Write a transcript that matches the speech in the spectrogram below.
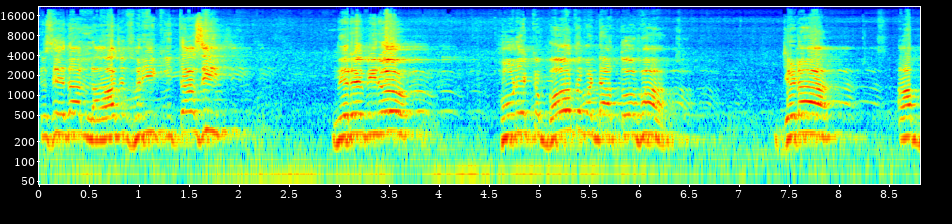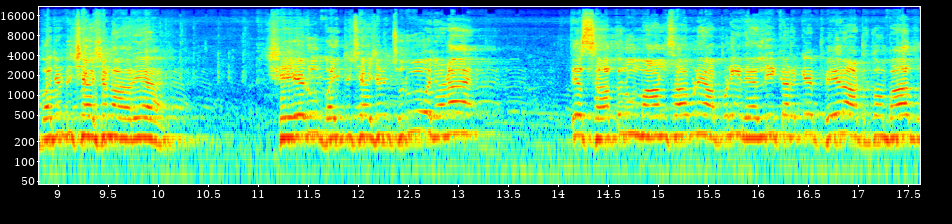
ਕਿਸੇ ਦਾ ਇਲਾਜ ਫ੍ਰੀ ਕੀਤਾ ਸੀ। ਮੇਰੇ ਵੀਰੋ, ਹੁਣ ਇੱਕ ਬਹੁਤ ਵੱਡਾ ਤੋਹਫਾ, ਜਿਹੜਾ ਆ ਬਜਟ ਸੈਸ਼ਨ ਆ ਰਿਹਾ 6 ਨੂੰ ਬਜਟ ਸੈਸ਼ਨ ਸ਼ੁਰੂ ਹੋ ਜਾਣਾ ਹੈ ਤੇ 7 ਨੂੰ ਮਾਨ ਸਾਹਿਬ ਨੇ ਆਪਣੀ ਰੈਲੀ ਕਰਕੇ ਫਿਰ 8 ਤੋਂ ਬਾਅਦ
